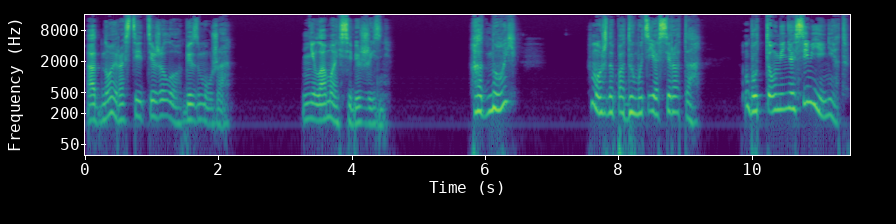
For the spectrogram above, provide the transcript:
«Одной растить тяжело, без мужа. Не ломай себе жизнь». «Одной?» Можно подумать, я сирота. будто у меня семьи нет.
